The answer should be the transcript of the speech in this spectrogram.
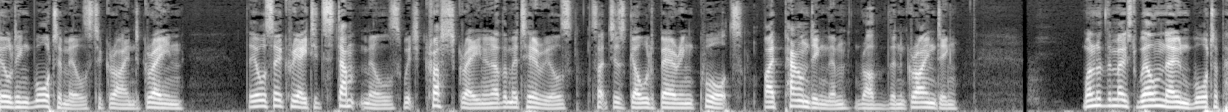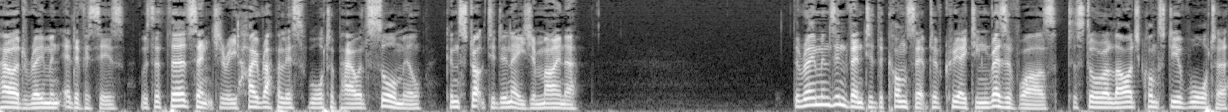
building water mills to grind grain. They also created stamp mills which crushed grain and other materials, such as gold bearing quartz, by pounding them rather than grinding. One of the most well known water powered Roman edifices was the 3rd century Hierapolis water powered sawmill constructed in Asia Minor. The Romans invented the concept of creating reservoirs to store a large quantity of water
